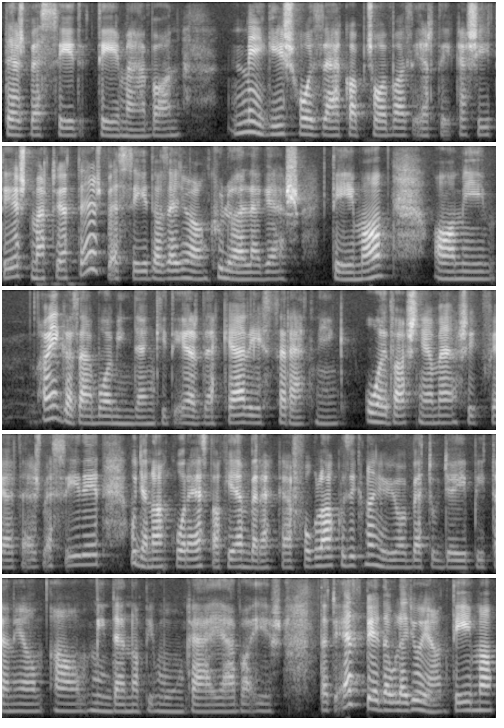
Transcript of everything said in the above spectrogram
testbeszéd témában mégis hozzá kapcsolva az értékesítést, mert hogy a testbeszéd az egy olyan különleges téma, ami igazából mindenkit érdekel, és szeretnénk olvasni a másik fél beszédét, ugyanakkor ezt, aki emberekkel foglalkozik, nagyon jól be tudja építeni a, a mindennapi munkájába is. Tehát ez például egy olyan téma,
